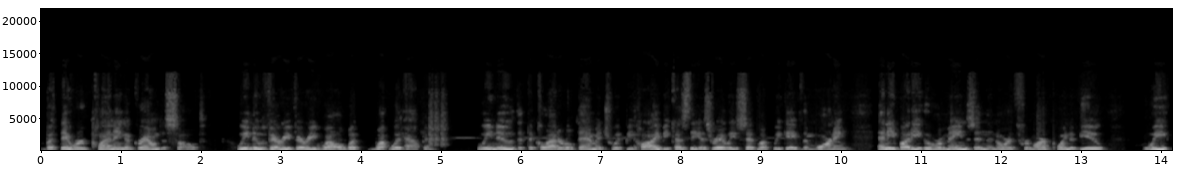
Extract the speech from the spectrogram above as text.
but they were planning a ground assault. We knew very, very well what, what would happen we knew that the collateral damage would be high because the Israelis said, look, we gave them warning. Anybody who remains in the north, from our point of view, we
